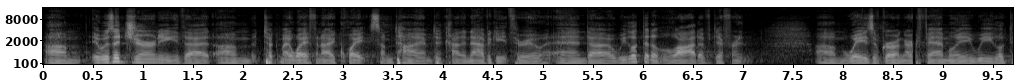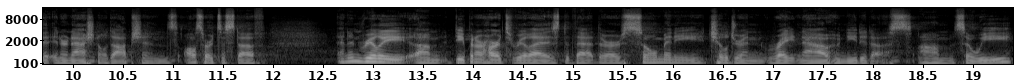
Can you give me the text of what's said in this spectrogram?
Um, it was a journey that um, took my wife and I quite some time to kind of navigate through. And uh, we looked at a lot of different um, ways of growing our family. We looked at international adoptions, all sorts of stuff. And then really, um, deep in our hearts, realized that there are so many children right now who needed us. Um, so we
